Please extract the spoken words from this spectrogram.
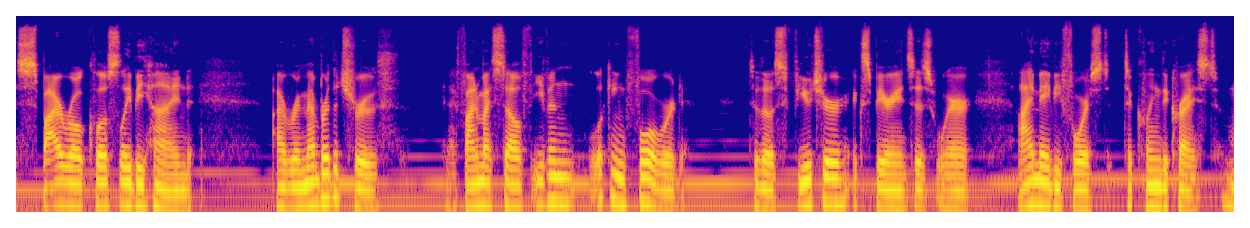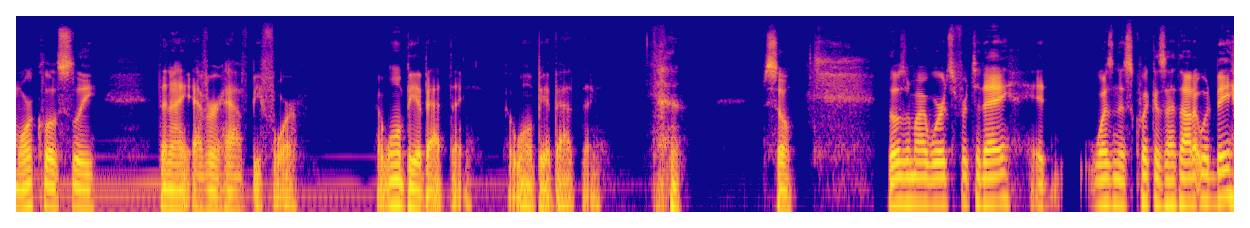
spiral closely behind, I remember the truth and I find myself even looking forward to those future experiences where I may be forced to cling to Christ more closely than I ever have before. It won't be a bad thing. It won't be a bad thing. so, those are my words for today. It wasn't as quick as I thought it would be,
